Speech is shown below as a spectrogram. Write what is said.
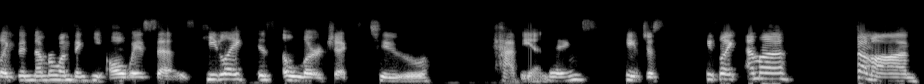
like the number one thing he always says, he like is allergic to happy endings. He just he's like Emma, come on,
